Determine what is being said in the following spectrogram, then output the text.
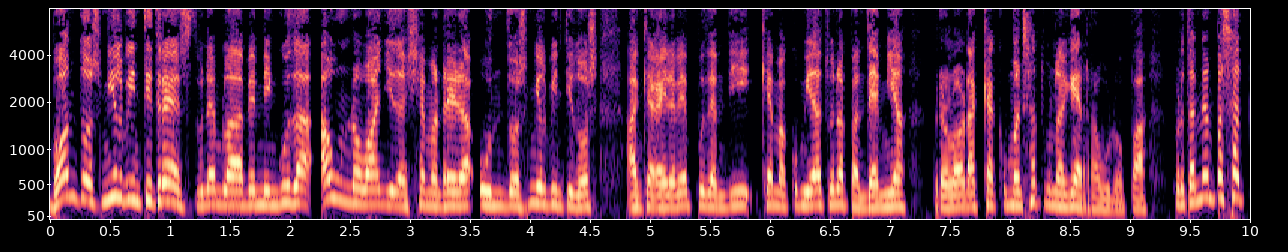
Bon 2023! Donem la benvinguda a un nou any i deixem enrere un 2022 en què gairebé podem dir que hem acomiadat una pandèmia, però alhora que ha començat una guerra a Europa. Però també han passat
